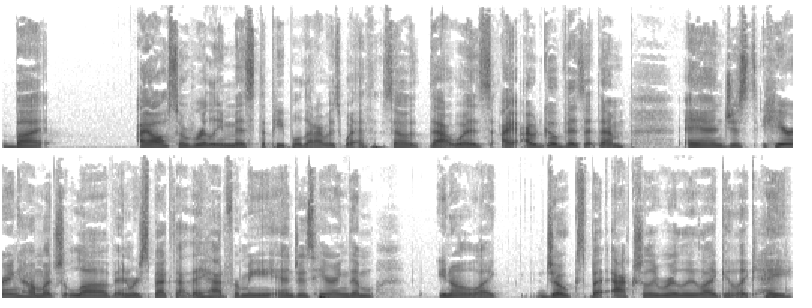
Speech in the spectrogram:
but i also really missed the people that i was with. So that was i, I would go visit them and just hearing how much love and respect that they had for me and just hearing them you know like jokes, but actually really like like, hey,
